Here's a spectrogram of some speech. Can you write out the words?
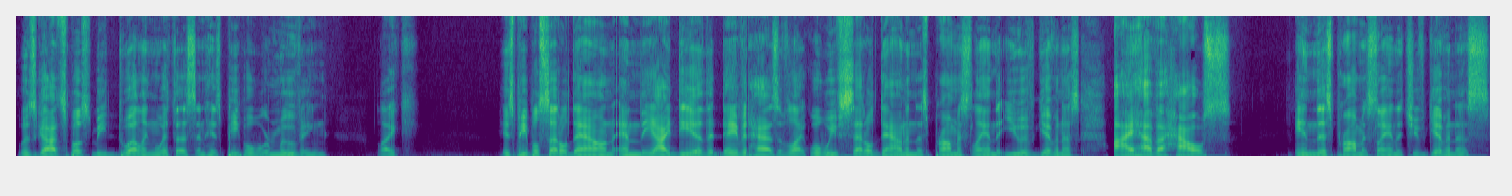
was God supposed to be dwelling with us, and His people were moving, like His people settled down, and the idea that David has of like, well, we've settled down in this promised land that you have given us. I have a house in this promised land that you've given us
